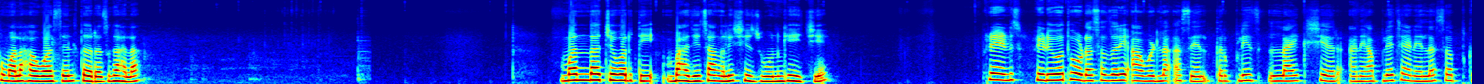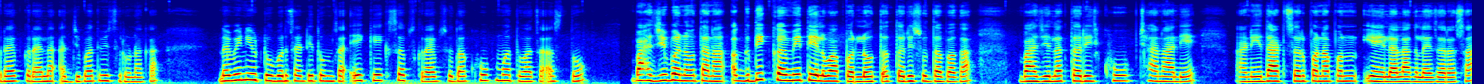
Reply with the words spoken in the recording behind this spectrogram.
तुम्हाला हवं असेल तरच घाला. मंदाचेवरती भाजी चांगली शिजवून घ्यायची. फ्रेंड्स व्हिडिओ थोडासा जरी आवडला असेल तर प्लीज लाईक शेअर आणि आपल्या चॅनेलला सबस्क्राईब करायला अजिबात विसरू नका. नवीन यूट्यूबरसाठी तुमचा एक एक सबस्क्राईबसुद्धा खूप महत्त्वाचा असतो. भाजी बनवताना अगदी कमी तेल वापरलं होतं तरीसुद्धा बघा भाजीला तरी खूप छान आली आहे आणि दाटसरपणा पण यायला लागला आहे जरासा.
